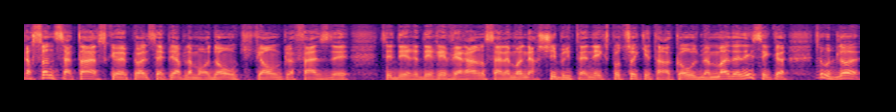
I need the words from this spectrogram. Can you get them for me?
personne ne s'attend à ce que Paul Saint-Pierre Plamondon ou quiconque le fasse des, des, des, révérences à la monarchie britannique. C'est pas tout ça qui est en cause. Mais à un moment donné, c'est que, au-delà,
